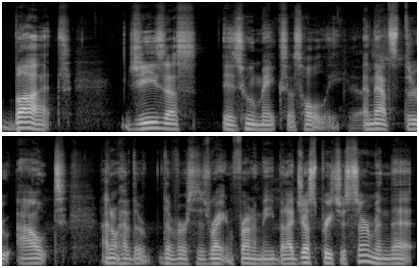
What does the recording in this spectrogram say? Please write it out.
but Jesus is who makes us holy, and that's throughout. I don't have the the verses right in front of me, but I just preached a sermon that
